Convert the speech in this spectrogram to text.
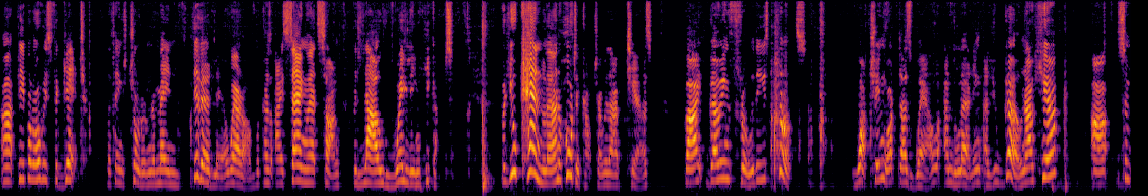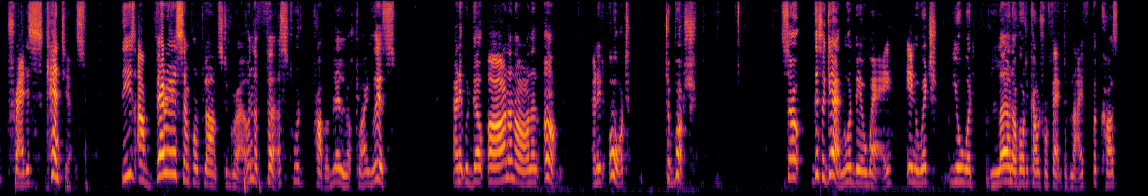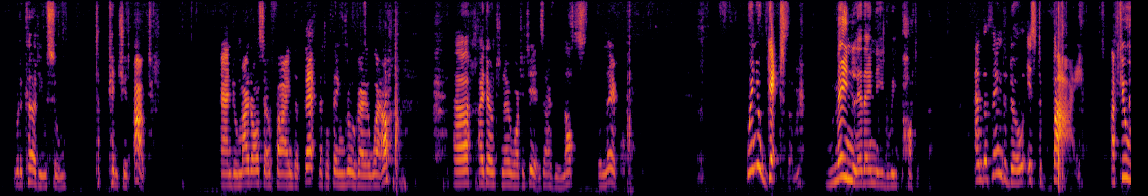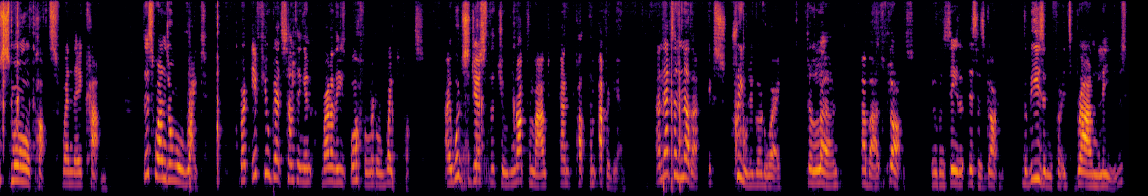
Uh, people always forget the things children remain vividly aware of because I sang that song with loud wailing hiccups. But you can learn horticulture without tears by going through these plants, watching what does well and learning as you go. Now here are some Tradescantias. These are very simple plants to grow, and the first would probably look like this and it would go on and on and on, and it ought to bush. So this again would be a way in which you would learn a horticultural fact of life because it would occur to you soon to pinch it out. And you might also find that that little thing grew very well. Uh, I don't know what it is. I've lost the label. When you get them, Mainly they need repotting. And the thing to do is to buy a few small pots when they come. This one's all right, but if you get something in one of these awful little white pots, I would suggest that you knock them out and pot them up again. And that's another extremely good way to learn about plants. You can see that this has got the reason for its brown leaves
